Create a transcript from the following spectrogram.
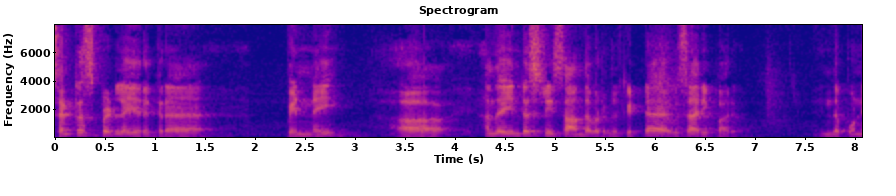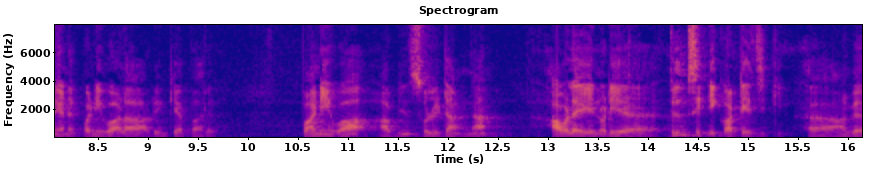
சென்ட்ரல் ஸ்ப்ரெட்டில் இருக்கிற பெண்ணை அந்த இண்டஸ்ட்ரி சார்ந்தவர்கள்கிட்ட விசாரிப்பார். இந்த பொண்ணு எனக்கு பணிவாளா அப்படின்னு கேட்பார் பணிவா அப்படின்னு சொல்லிட்டாங்கன்னா அவளை என்னுடைய ஃபிலிம் சிட்டி காட்டேஜுக்கு அங்கே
